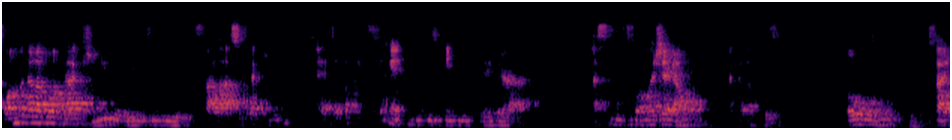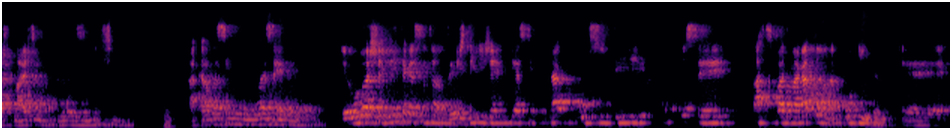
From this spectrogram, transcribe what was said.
forma dela abordar aquilo e de falar sobre aquilo é totalmente diferente de quem pega assim, de forma geral aquela coisa. Ou faz mais de uma coisa, enfim. Acaba assim, um exemplo. Eu achei bem interessante uma vez, tem gente que assim, dá curso de como você participar de maratona, corrida. É,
